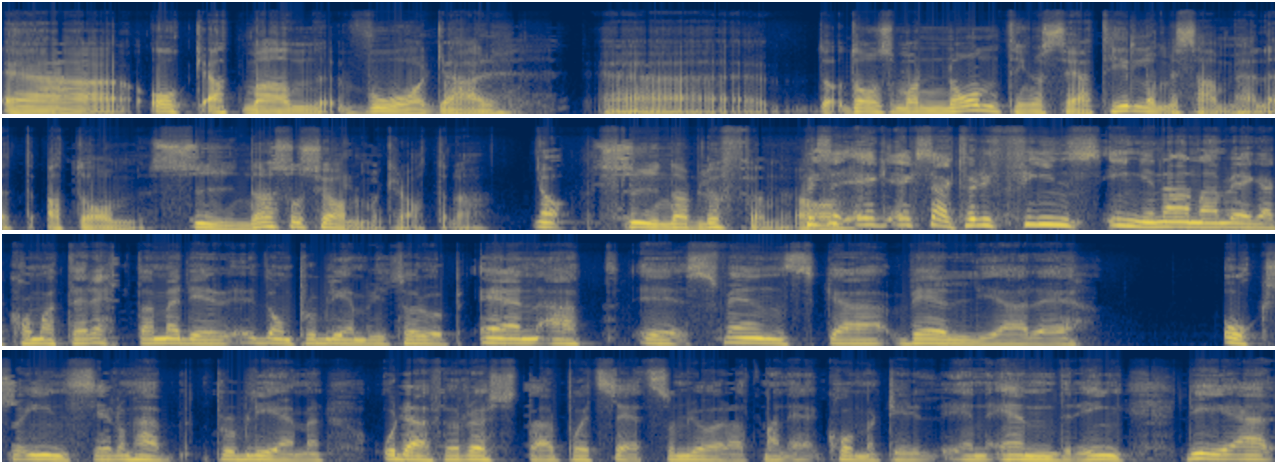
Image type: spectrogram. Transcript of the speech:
Eh, och att man vågar, eh, de, de, som har någonting att säga till om i samhället, att de synar Socialdemokraterna. Ja. Syna bluffen. Ja. Precis, exakt, för det finns ingen annan väg att komma till rätta med det, de problem vi tar upp än att eh, svenska väljare också inser de här problemen och därför röstar på ett sätt som gör att man kommer till en ändring. Det är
